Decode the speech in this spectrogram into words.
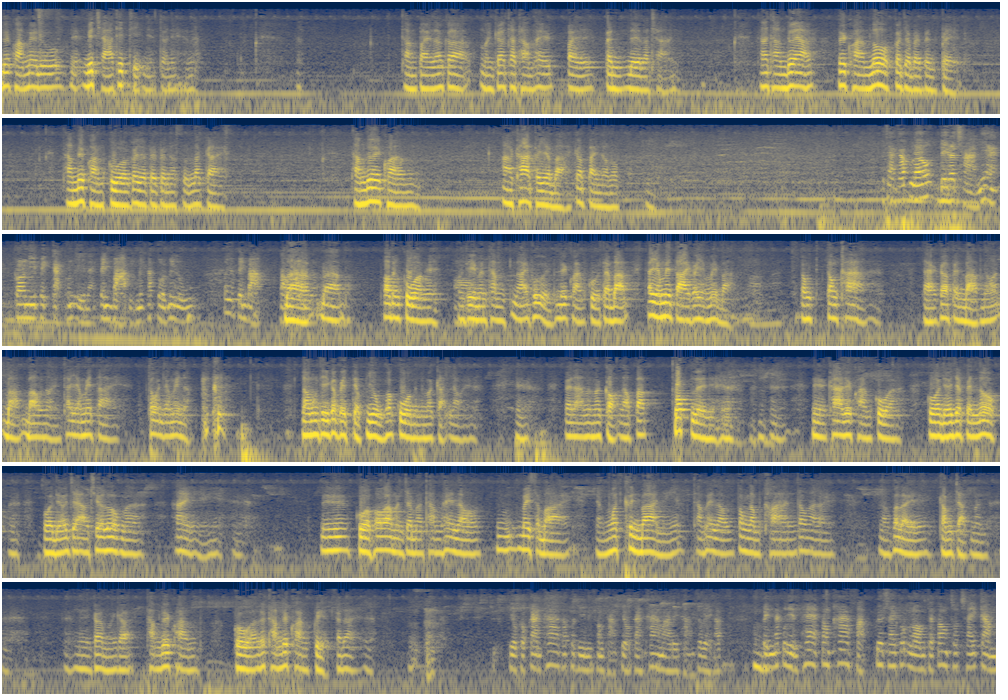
ด้วยความไม่รู้เนี่ยมิจฉาทิฏฐิเนี่ยตัวนี้ ทำไปแล้วก็มันก็จะทำให้ไปเป็นเดรัจฉาน ถ้าทำด้วยด้วยความโลภกก็จะไปเป็นเปรตทำด้วยความกลัวก็จะไปเป็นอสุรกายทำด้วยความอาฆาตพยาบาทก็ไปนรกอาจารย์ครับแล้วเดรัจฉานเนี่ยกรณีไปกัดคนอื่นเน่ยเป็นบาปอีกไหมครับ โดยไม่รู้ ก็จะเป็นบาปบาปบาป เพราะมันกลัวไงบางทีมันทำร้ายผู้อื่นด้วยความกลัวแต่บาปถ้ายังไม่ตายก็ยังไม่บาปต้องต้องฆ่า แต่ก็เป็นบาปน้อยบาปเบาหน่อย ถ้ายังไม่ตาย โทษยังไม่หนัก เราบางทีก็ไปเตียบยุงเพราะกลัวมันจะมากัดเราเนี่ยเวลามันมาเกาะเราปั๊บปุ๊บเลยเนี่ยเนี่ยฆ่าด้วยความกลัว กลัวเดี๋ยวจะเป็นโรคกลัวเดี๋ยวจะเอาเชื้อโรคมาให้อย่างนี้ หรือกลัวเพราะว่ามันจะมาทำให้เราไม่สบาย อย่างมดขึ้นบ้านอย่างนี้ทำให้เราต้องลำคาญต้องอะไร เราก็เลยกำจัดมันนี่ก็เหมือนกับทำด้วยความกลัวหรือทำด้วยความเกลียดก็ได้เกี่ยวกับการฆ่าครับพอดีมีคำถามเกี่ยวกับการฆ่ามาเลยถามเลยครับ เป็นนักเรียนแพทย์ต้องฆ่าสัตว์เพื่อใช้ทดลองจะต้องชดใช้กรรม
